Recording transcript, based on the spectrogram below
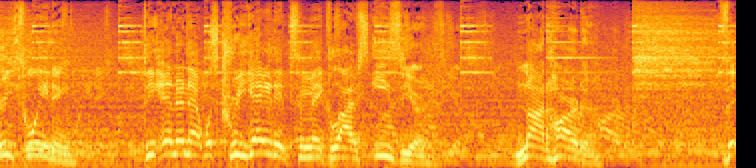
retweeting? The internet was created to make lives easier, not harder. The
